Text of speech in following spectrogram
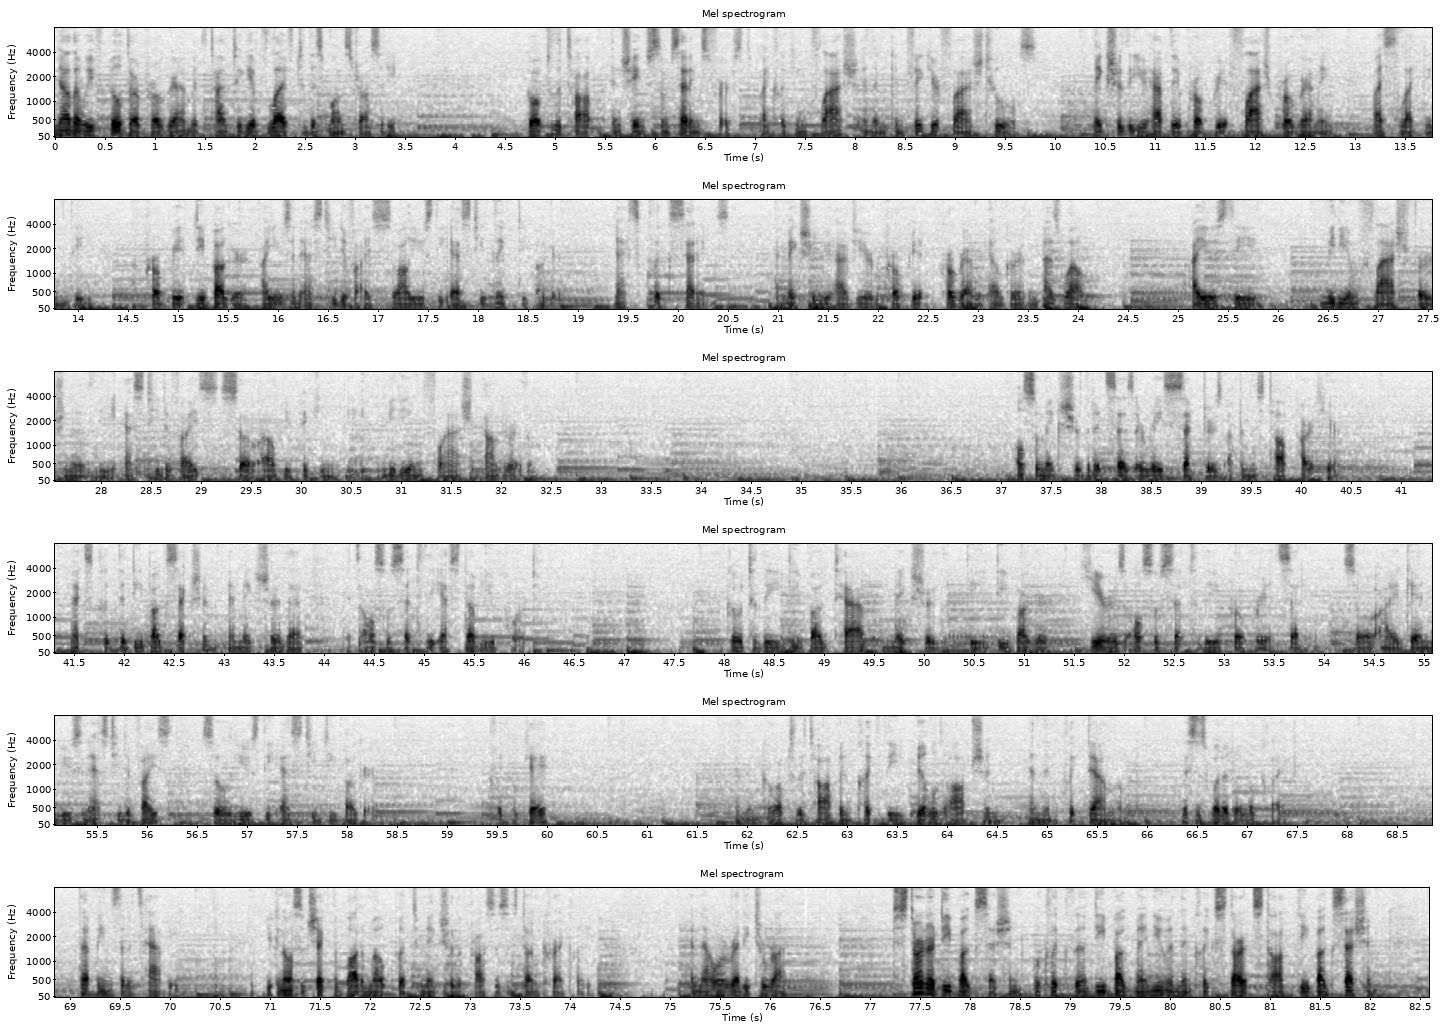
Now that we've built our program, it's time to give life to this monstrosity. Go up to the top and change some settings first by clicking Flash and then Configure Flash Tools. Make sure that you have the appropriate Flash programming by selecting the appropriate debugger. I use an ST device, so I'll use the ST-Link debugger. Next, click Settings, and make sure you have your appropriate programming algorithm as well. I use the medium flash version of the ST device, so I'll be picking the medium flash algorithm. Also make sure that it says erase sectors up in this top part here. Next click the debug section and make sure that it's also set to the SW port. Go to the debug tab and make sure that the debugger here is also set to the appropriate setting. So I again use an ST device, so I'll use the ST debugger. Click OK. And then go up to the top and click the build option and then click download. This is what it'll look like. That means that it's happy. You can also check the bottom output to make sure the process is done correctly. And now we're ready to run. Start our debug session, we'll click the debug menu and then click start stop debug session.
